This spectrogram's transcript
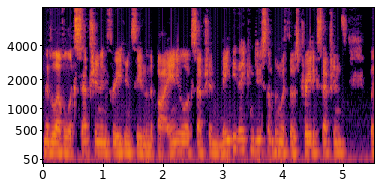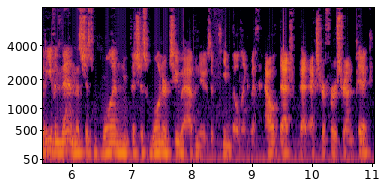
mid-level exception in free agency and then the biannual exception. Maybe they can do something with those trade exceptions, but even then, that's just one. That's just one or two avenues of team building without that that extra first-round pick.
